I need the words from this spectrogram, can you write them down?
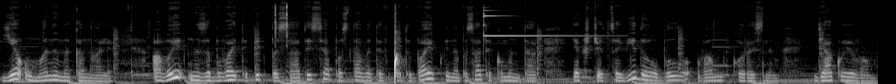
є у мене на каналі. А ви не забувайте підписатися, поставити вподобайку і написати коментар, якщо це відео було вам корисним. Дякую вам!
